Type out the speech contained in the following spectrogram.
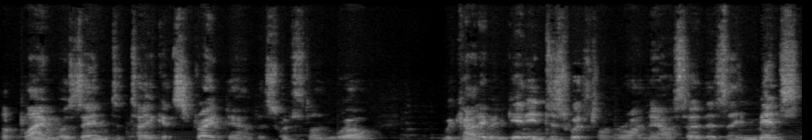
the plan was then to take it straight down to Switzerland. Well, we can't even get into Switzerland right now. So there's an immense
